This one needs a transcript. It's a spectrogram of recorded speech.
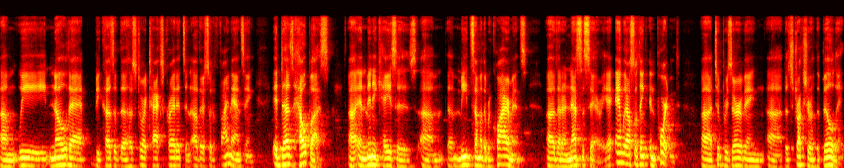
Um, we know that because of the historic tax credits and other sort of financing, it does help us uh, in many cases um, uh, meet some of the requirements uh, that are necessary. And we also think important uh, to preserving uh, the structure of the building.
